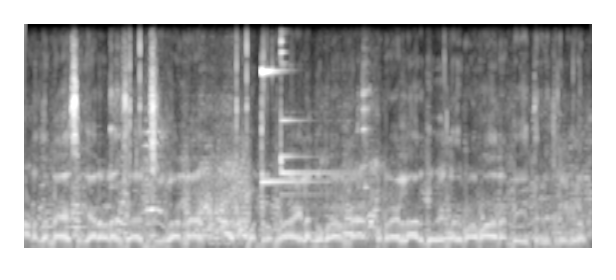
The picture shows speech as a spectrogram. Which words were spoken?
ஆனந்த் அண்ணன் சிங்காரவளன் சார் ஜீவா அண்ணன் மற்றும் இளங்குமரன் அண்ணன் போன்ற எல்லாருக்கும் எங்களது மனமாக நன்றி தெரிவித்துக் கொள்கிறோம்.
